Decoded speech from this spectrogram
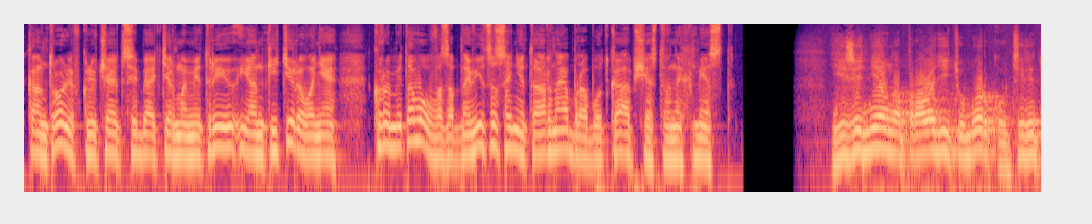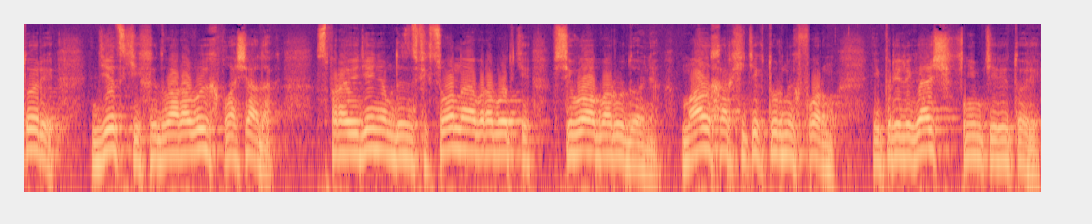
Контроль включает в себя термометрию и анкетирование. Кроме того, возобновится санитарная обработка общественных мест ежедневно проводить уборку территорий детских и дворовых площадок с проведением дезинфекционной обработки всего оборудования, малых архитектурных форм и прилегающих к ним территорий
